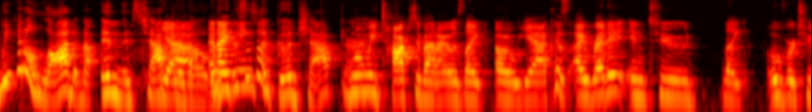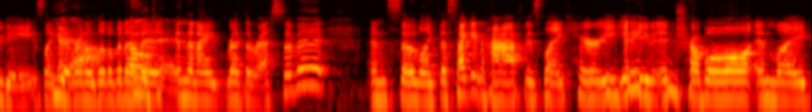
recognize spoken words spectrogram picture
we get a lot about in this chapter Yeah, though. and Like, I this is a good chapter. when we talked about it, I was like, oh yeah, because I read it into like over two days. Like I read a little bit of it, and then I read the rest of it. And so like the second half is like Harry getting in trouble, and like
